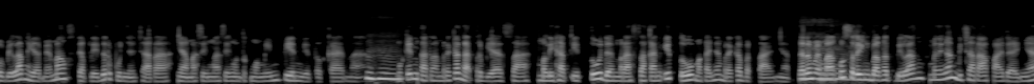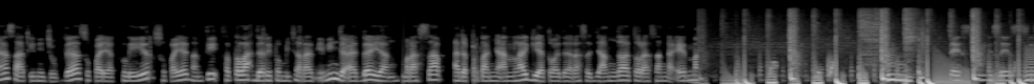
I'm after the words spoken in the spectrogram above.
Aku bilang ya memang setiap leader punya caranya masing-masing masing untuk memimpin gitu kan. Nah, mm-hmm. mungkin karena mereka nggak terbiasa melihat itu dan merasakan itu, makanya mereka bertanya. Karena mm. memang aku sering banget bilang, mendingan bicara apa adanya saat ini juga supaya clear, supaya nanti setelah dari pembicaraan ini nggak ada yang merasa ada pertanyaan lagi atau ada rasa janggal atau rasa nggak enak. Sesi sesi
